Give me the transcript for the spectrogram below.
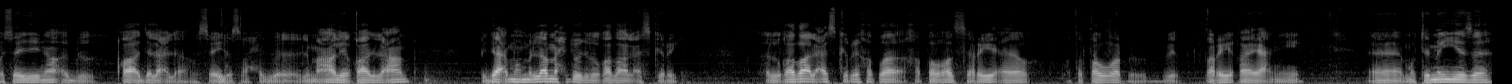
وسيدي نائب القائد الأعلى وسيدي صاحب المعالي القائد العام بدعمهم اللامحدود للقضاء العسكري. القضاء العسكري خطى خطوات سريعة وتطور بطريقة يعني آه، متميزة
